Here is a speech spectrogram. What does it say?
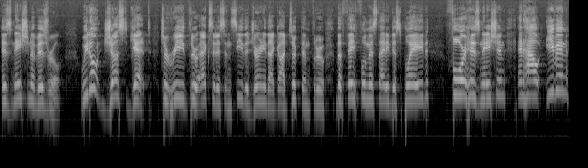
his nation of Israel, we don't just get to read through Exodus and see the journey that God took them through, the faithfulness that He displayed for His nation, and how even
